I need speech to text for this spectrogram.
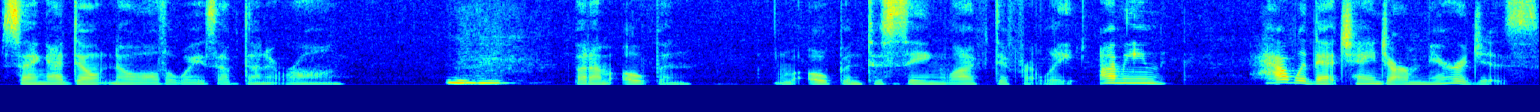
saying I don't know all the ways I've done it wrong Mhm. but I'm open I'm open to seeing life differently I mean how would that change our marriages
